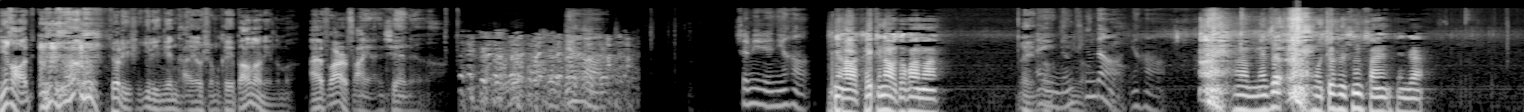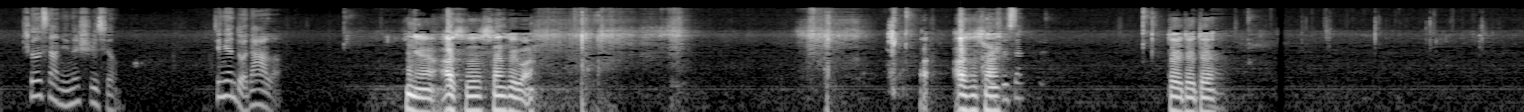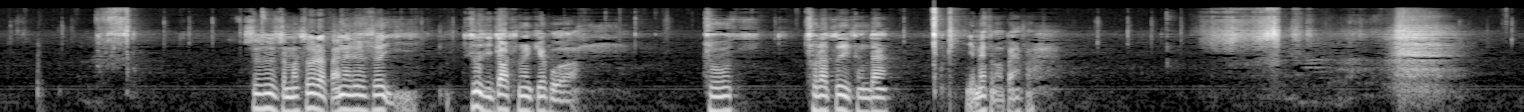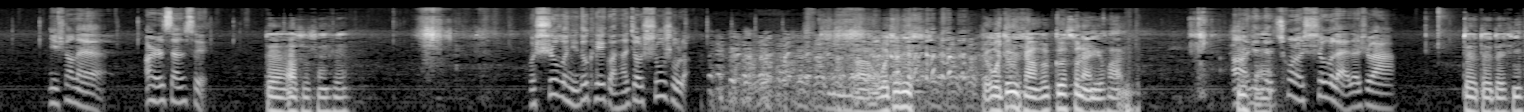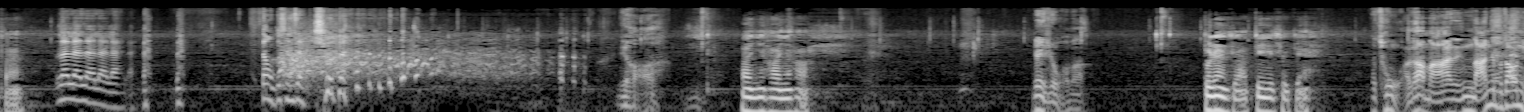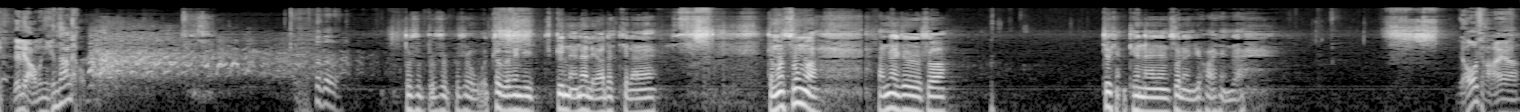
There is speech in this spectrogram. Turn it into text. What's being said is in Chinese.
你好，这里是伊林电台，有什么可以帮到您的吗？F 二发言，谢谢您啊。你好，神秘人你好，你好，可以听到我说话吗？哎，哎，能听到，你好，啊，没事，我就是心烦，现在说下您的事情。今年多大了？今年二十三岁吧。二二十三，十三。对对对，就是怎么说的，反正就是说以自己造成的结果，除除了自己承担，也没什么办法。你上来二十三岁，对，二十三岁。我师傅你都可以管他叫叔叔了。啊，我就是，我就是想和哥说两句话。啊，你这冲着师傅来的是吧？对对对，心烦。来来来来来来来来，当我不存在，师傅。你好啊，啊，你好，你好，认识我吗？不认识啊，第一次见。那冲我干嘛呢？男的不找女的聊吗？你跟他聊吧。不不不，不是不是不是，我这个问题跟男的聊的起来，怎么说嘛？反正就是说，就想听男人说两句话。现在聊啥呀？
